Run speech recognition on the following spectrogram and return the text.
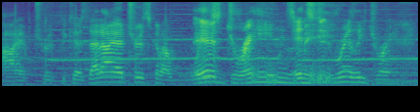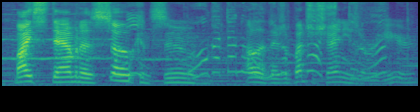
Eye of Truth because that Eye of Truth is gonna. Waste. It drains me. It's really draining. My stamina is so consumed. Oh, there's a bunch of shinies over here.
